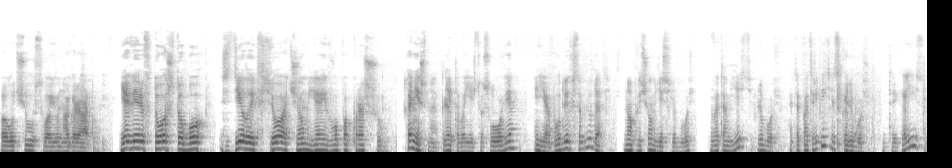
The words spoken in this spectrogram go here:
получу свою награду. Я верю в то, что Бог сделает все, о чем я его попрошу. Конечно, для этого есть условия, и я буду их соблюдать. Но при чем здесь любовь? В этом есть любовь. Это потребительская любовь. Это эгоизм.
